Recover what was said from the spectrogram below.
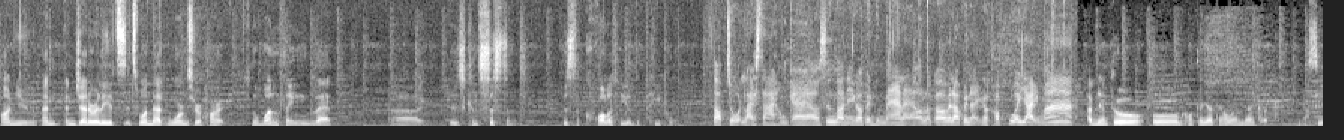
on you. And, and generally, it's, it's one that warms your heart. The one thing that uh, is consistent is the quality of the people. ตอบโจทย์ไลฟ์สไตล์ของแก้วซึ่งตอนนี้ก็เป็นคุณแม่แล้ว แล้วก็เวลาไปไหนก็ครอบครัวใหญ่มาก À au Grand Hyatt Erawan Bangkok. Merci.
